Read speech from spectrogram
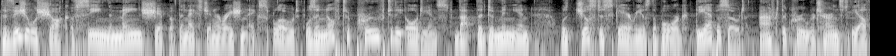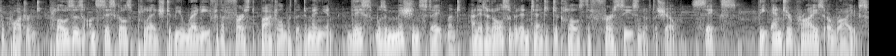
The visual shock of seeing the main ship of the next generation explode was enough to prove to the audience that the Dominion was just as scary as the Borg. The episode, after the crew returns to the Alpha Quadrant, closes on Sisko's pledge to be ready for the first battle with the Dominion. This was a mission statement, and it had also been intended to close the first season of the show. 6. The Enterprise arrives.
